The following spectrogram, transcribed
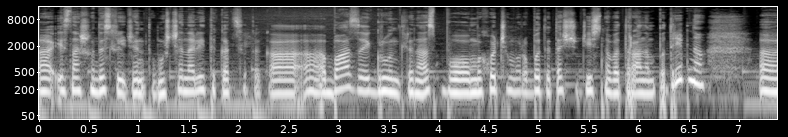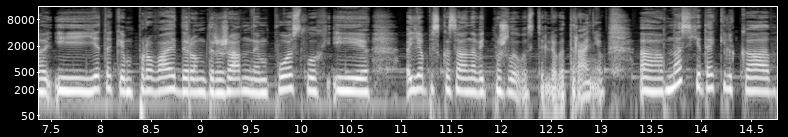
е, із наших досліджень, тому що аналітика це така база і ґрунт для нас, бо ми хочемо робити те, що дійсно ветеранам потрібно, і є таким провайдером державним послуг, і я би сказала навіть можливостей для ветеранів. В нас є декілька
